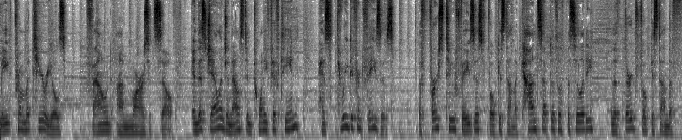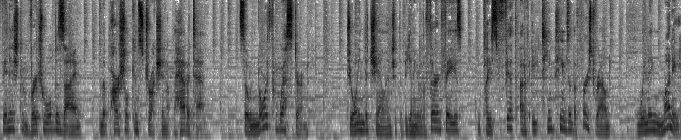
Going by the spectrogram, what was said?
made from materials found on Mars itself. And this challenge announced in 2015 has three different phases. The first two phases focused on the concept of a facility, and the third focused on the finished virtual design and the partial construction of the habitat. So, Northwestern joined the challenge at the beginning of the third phase and placed fifth out of 18 teams in the first round, winning money.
